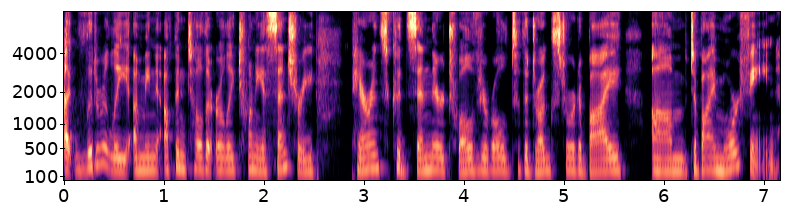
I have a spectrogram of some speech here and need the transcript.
uh, literally i mean up until the early 20th century parents could send their 12 year old to the drugstore to buy um, to buy morphine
